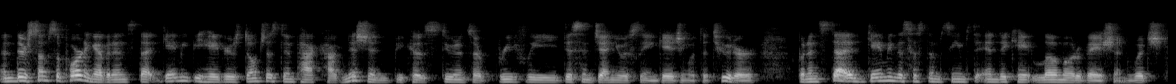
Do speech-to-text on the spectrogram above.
And there's some supporting evidence that gaming behaviors don't just impact cognition because students are briefly disingenuously engaging with the tutor, but instead, gaming the system seems to indicate low motivation, which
